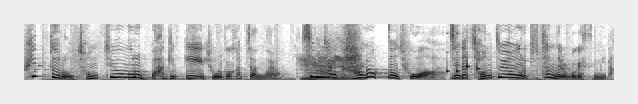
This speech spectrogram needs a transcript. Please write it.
휘뚜루 전투용으로 막 입기 좋을 것 같지 않나요? 심지어 가격도 좋아. 진짜 전투용으로 추천드려보겠습니다.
